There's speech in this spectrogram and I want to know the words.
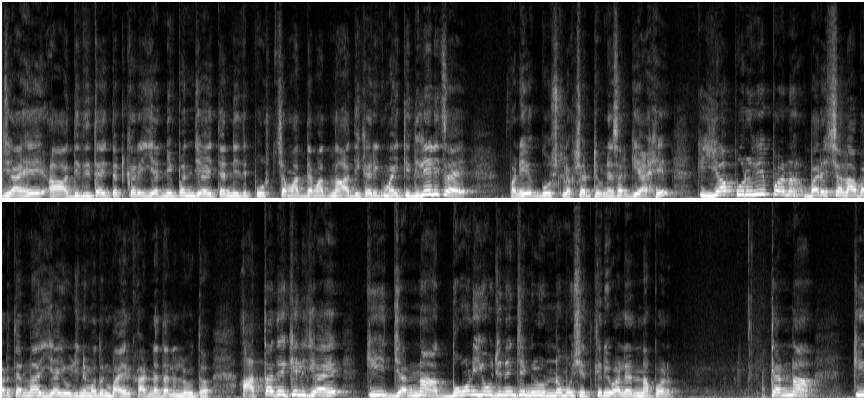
जे आहे आदित्यताई तटकरे यांनी पण जे आहे त्यांनी पोस्टच्या माध्यमातून अधिकारिक माहिती दिलेलीच आहे. पण एक गोष्ट लक्षात ठेवण्यासारखी आहे की यापूर्वी पण बऱ्याचशा लाभार्थ्यांना या योजनेमधून बाहेर काढण्यात आलेलं होतं. आता देखील जे आहे की ज्यांना दोन योजनेचे मिळून नमो शेतकरीवाल्यांना पण त्यांना की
